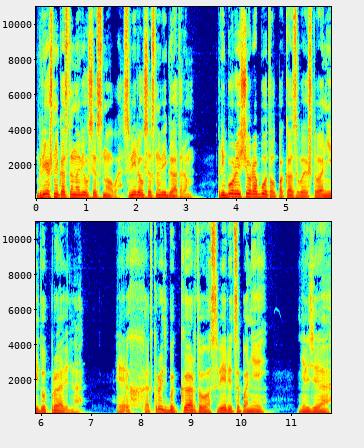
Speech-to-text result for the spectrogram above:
Грешник остановился снова, сверился с навигатором. Прибор еще работал, показывая, что они идут правильно. Эх, открыть бы карту, свериться по ней. Нельзя.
